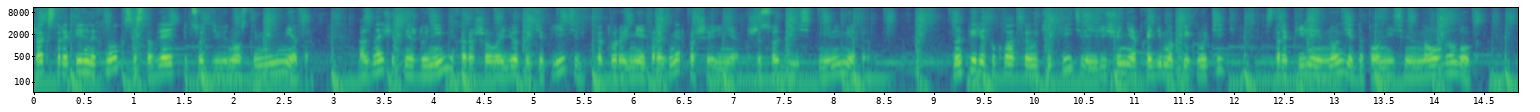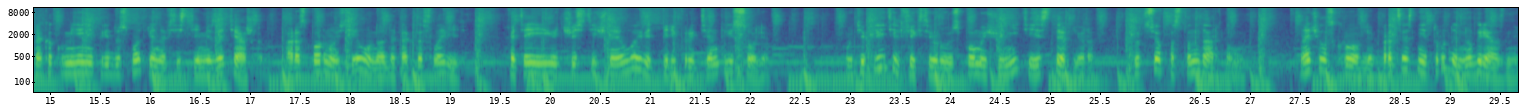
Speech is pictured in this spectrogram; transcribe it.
Шаг стропильных ног составляет 590 мм, а значит между ними хорошо войдет утеплитель, который имеет размер по ширине в 610 мм. Но перед укладкой утеплителя еще необходимо прикрутить стропильные ноги дополнительно на уголок, так как у меня не предусмотрена в системе затяжка, а распорную силу надо как-то словить, хотя ее частично и ловит перекрытие антресоли. Утеплитель фиксирую с помощью нити и степлера, тут все по стандартному. Начал с кровли. Процесс не трудный, но грязный,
